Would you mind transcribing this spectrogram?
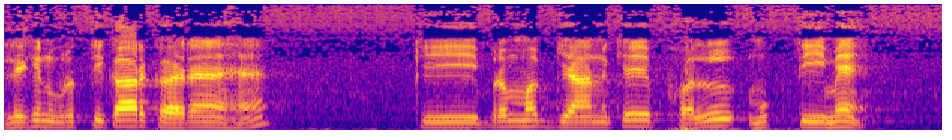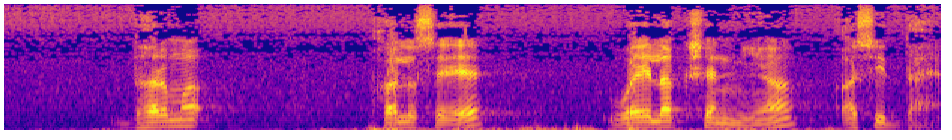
लेकिन वृत्तिकार कह रहे हैं कि ब्रह्म ज्ञान के फल मुक्ति में, धर्म फल से वैलक्षण्य असिद्ध है।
